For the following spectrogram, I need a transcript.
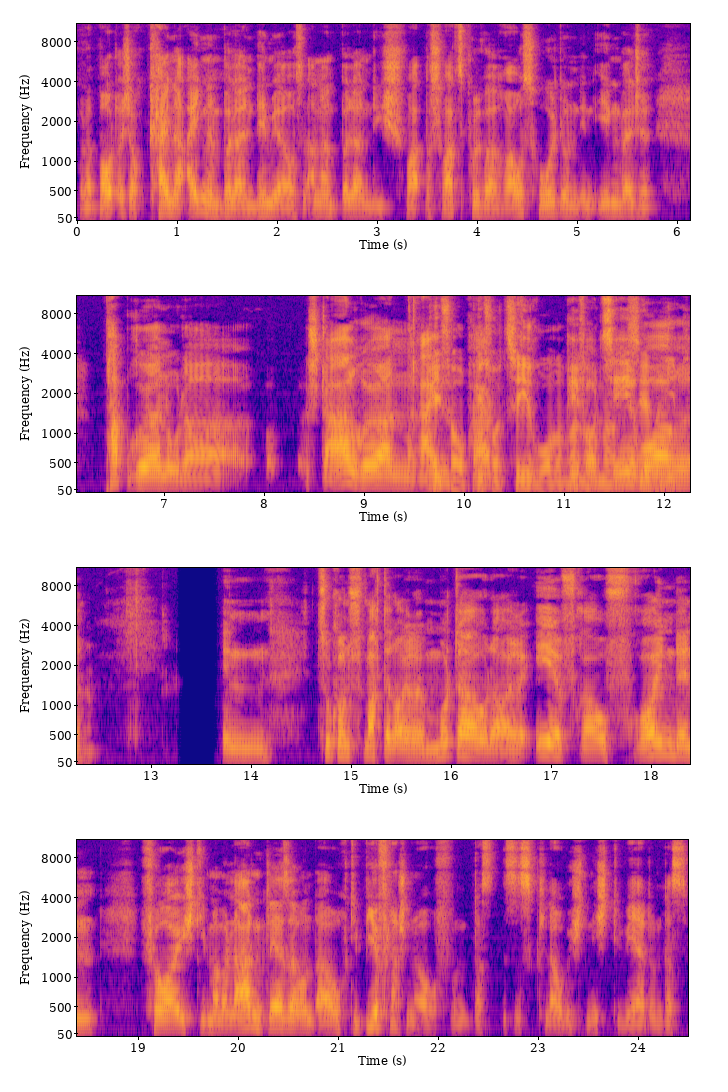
Oder baut euch auch keine eigenen Böller, indem ihr aus den anderen Böllern die Schwar das Schwarzpulver rausholt und in irgendwelche Pappröhren oder Stahlröhren rein. PV, PVC-Rohre PVC-Rohre. in Zukunft macht dann eure Mutter oder eure Ehefrau, Freundin für euch die Marmeladengläser und auch die Bierflaschen auf. Und das ist es, glaube ich, nicht wert. Und das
